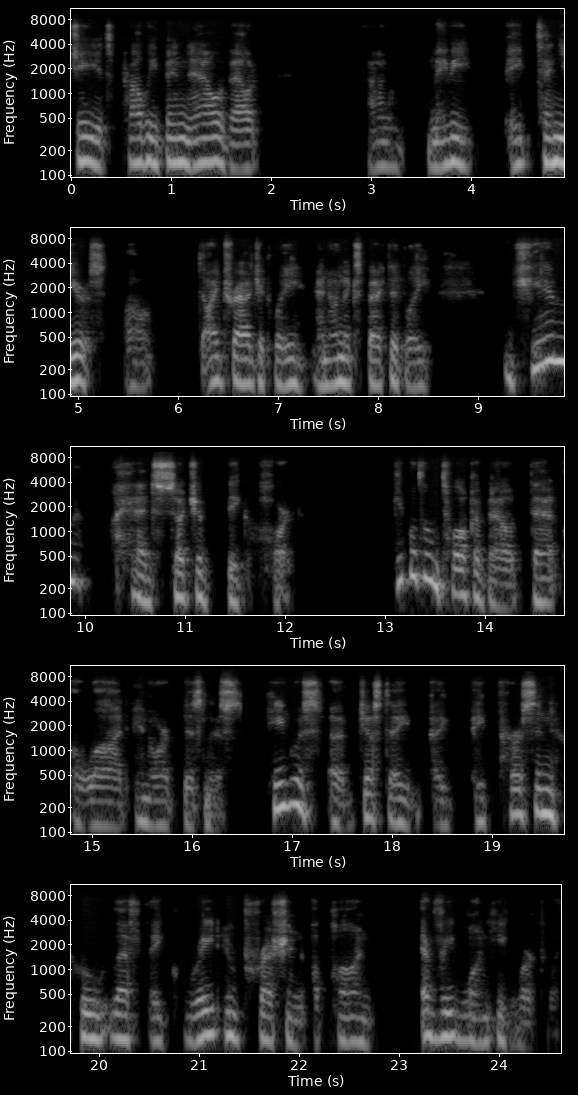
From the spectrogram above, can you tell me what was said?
gee, it's probably been now about um, maybe eight, ten years. Uh, died tragically and unexpectedly. Jim had such a big heart. People don't talk about that a lot in our business. He was uh, just a, a, a person who left a great impression upon everyone he worked with.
